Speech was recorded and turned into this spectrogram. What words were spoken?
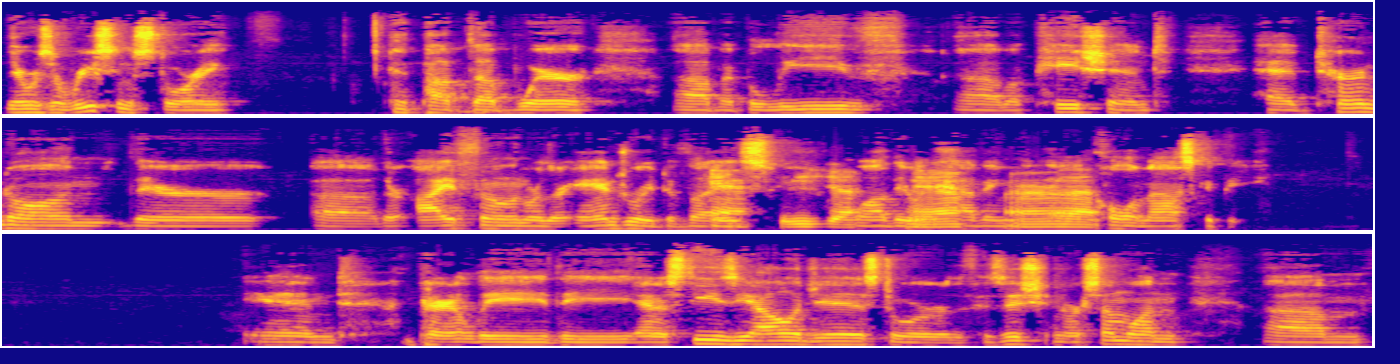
There was a recent story that popped up where um, I believe um, a patient had turned on their uh, their iPhone or their Android device Anesthesia. while they were yeah, having a colonoscopy. And apparently, the anesthesiologist or the physician or someone, um,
